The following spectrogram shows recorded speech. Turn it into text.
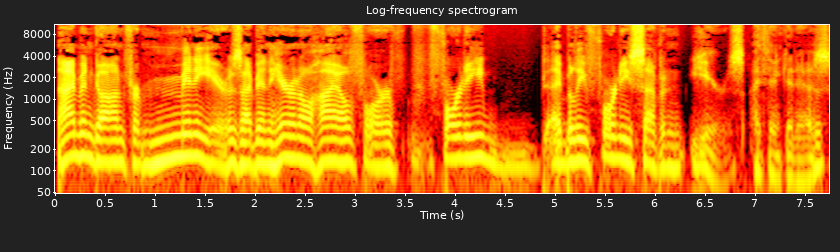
I've been gone for many years. I've been here in Ohio for 40, I believe 47 years, I think it is.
